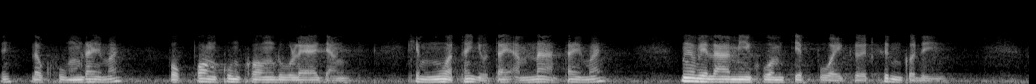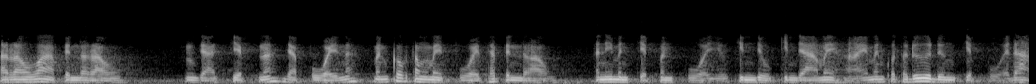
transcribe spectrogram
สิเราคุมได้ไหมปกป้องคุ้มครองดูแลอย่างเข้มงวดให้อยู่ใต้อำนาจได้ไหมเมื่อเวลามีความเจ็บป่วยเกิดขึ้นก็ดี เราว่าเป็นเรา อย่าเจ็บนะ อย่าป่วยนะ มันก็ต้องไม่ป่วยถ้าเป็นเรา อันนี้มันเจ็บมันป่วยอยู่ กินอยู่กินยาไม่หาย มันก็ตะดื้อดึงเจ็บป่วยได้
